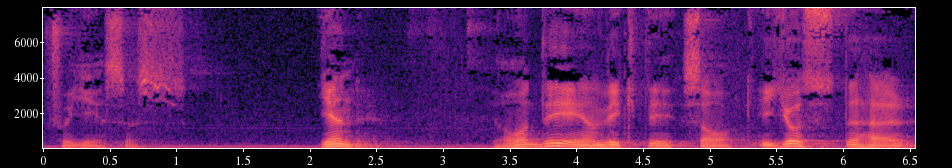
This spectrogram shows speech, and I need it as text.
för Jesus. Jenny, ja, det är en viktig sak i just det här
